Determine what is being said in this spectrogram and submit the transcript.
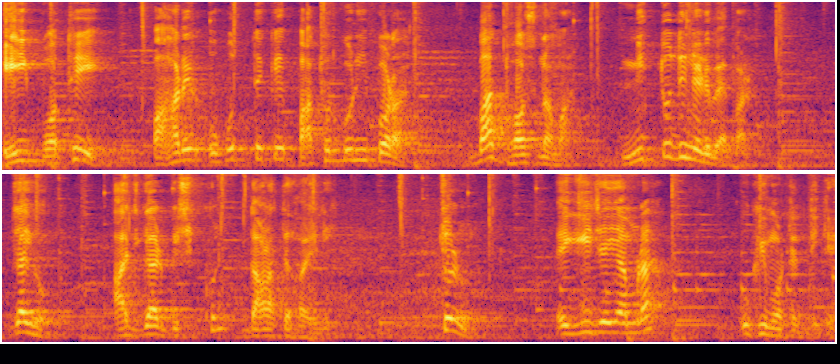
এই পথে পাহাড়ের ওপর থেকে পাথর গড়িয়ে পড়া বা ধস নামা নিত্যদিনের ব্যাপার। যাই হোক, আজকে আর বেশিক্ষণ দাঁড়াতে হয়নি। চলুন, এগিয়ে যাই আমরা উখিমঠের দিকে।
